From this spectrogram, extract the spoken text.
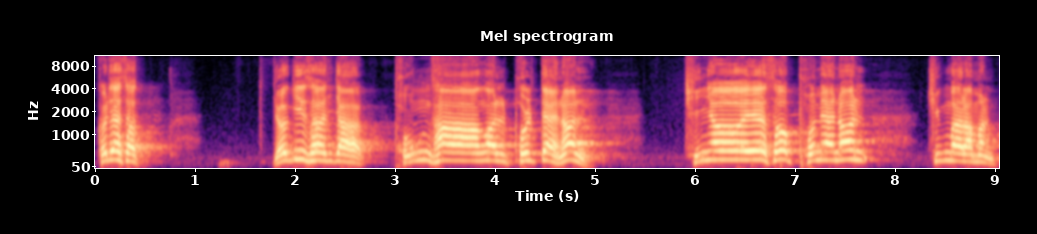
그래서 여기서 이제 동상을 볼 때는 진여에서 보면은 지금 말하면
